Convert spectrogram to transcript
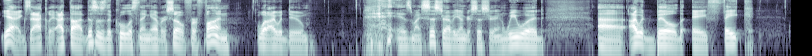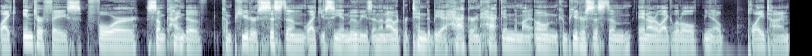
yeah, exactly. I thought this is the coolest thing ever. So for fun, what I would do is my sister, I have a younger sister, and we would, uh, I would build a fake like interface for some kind of computer system like you see in movies and then I would pretend to be a hacker and hack into my own computer system in our like little, you know, playtime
